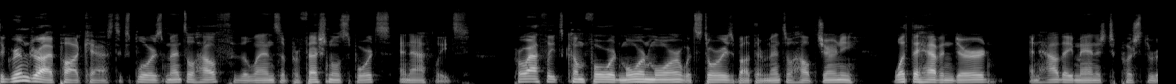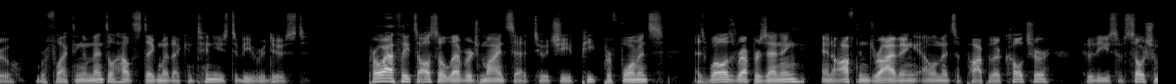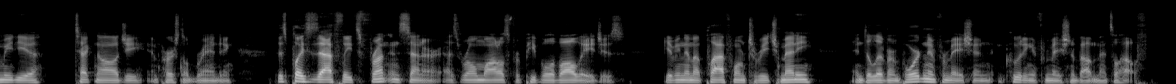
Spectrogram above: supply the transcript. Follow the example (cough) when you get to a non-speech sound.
The Grim Drive podcast explores mental health through the lens of professional sports and athletes. Pro athletes come forward more and more with stories about their mental health journey, what they have endured, and how they managed to push through, reflecting a mental health stigma that continues to be reduced. Pro athletes also leverage mindset to achieve peak performance, as well as representing and often driving elements of popular culture through the use of social media, technology, and personal branding. This places athletes front and center as role models for people of all ages, giving them a platform to reach many and deliver important information, including information about mental health.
